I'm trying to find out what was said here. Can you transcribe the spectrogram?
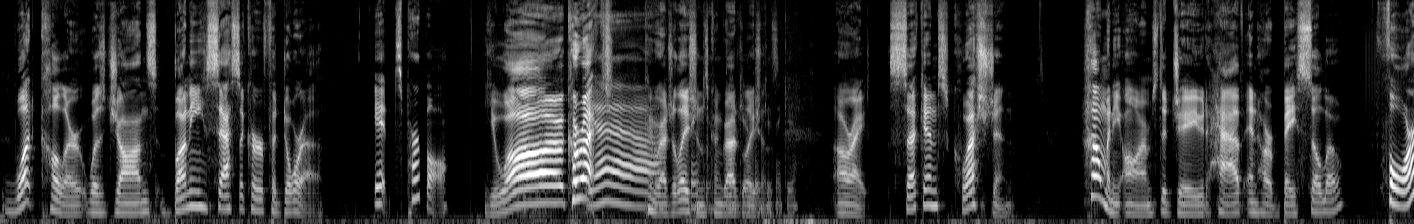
what color was john's bunny sassacre fedora It's purple. you are correct Yeah. Congratulations, Thank you, congratulations. Thank you. Thank you. all right second question how many arms did jade have in her bass solo Four?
